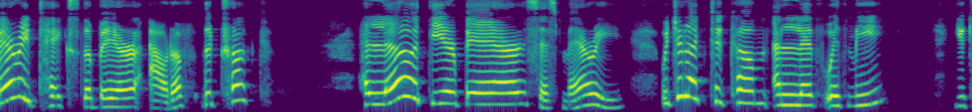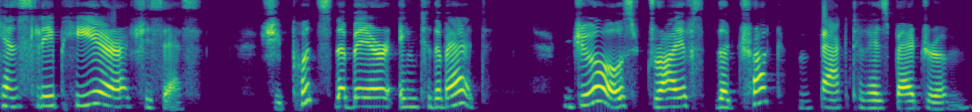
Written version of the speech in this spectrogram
Mary takes the bear out of the truck. Hello, dear bear, says Mary. Would you like to come and live with me? You can sleep here, she says. She puts the bear into the bed. Jules drives the truck back to his bedroom.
